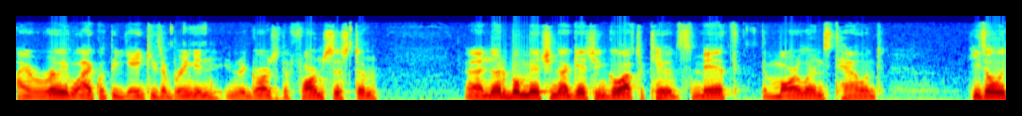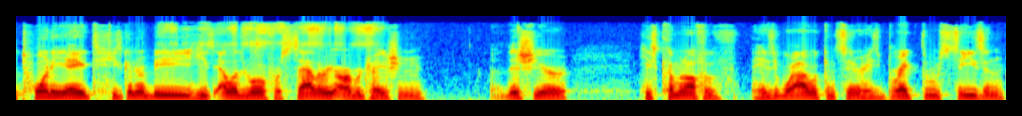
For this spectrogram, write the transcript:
I really like what the Yankees are bringing in regards to the farm system. Uh, notable mention, I guess you can go after Caleb Smith, the Marlins talent. He's only 28. He's going to be, he's eligible for salary arbitration uh, this year. He's coming off of his what I would consider his breakthrough season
